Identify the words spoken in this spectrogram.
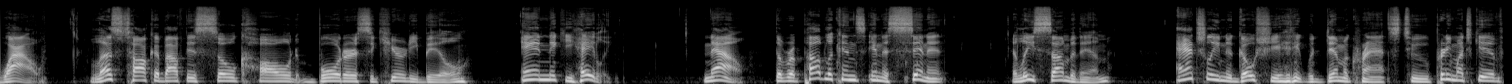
Wow. Let's talk about this so called border security bill and Nikki Haley. Now, the Republicans in the Senate, at least some of them, actually negotiated with Democrats to pretty much give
